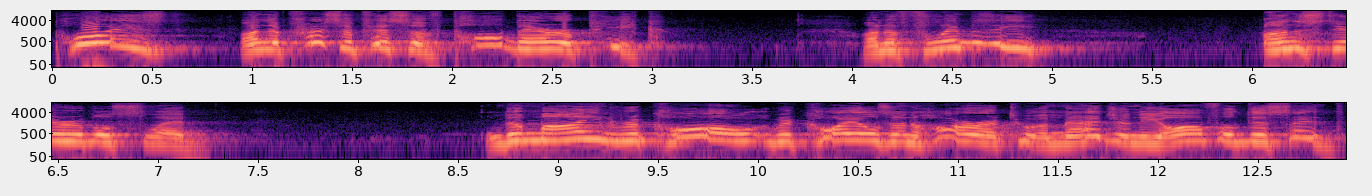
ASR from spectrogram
poised on the precipice of Pallbearer Peak, on a flimsy, unsteerable sled. The mind recoils in horror to imagine the awful descent.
